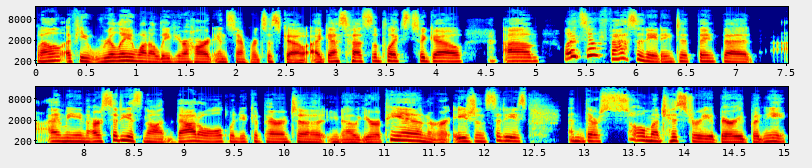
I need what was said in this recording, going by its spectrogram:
well, if you really want to leave your heart in San Francisco, I guess that's the place to go. Um, well, it's so fascinating to think that. I mean, our city is not that old when you compare it to, you know, European or Asian cities, and there's so much history buried beneath.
